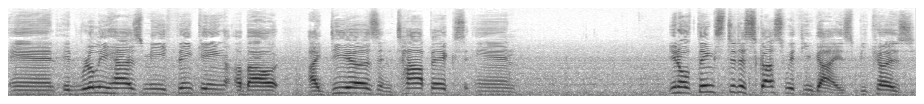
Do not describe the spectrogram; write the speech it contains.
and it really has me thinking about ideas and topics and you know things to discuss with you guys because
